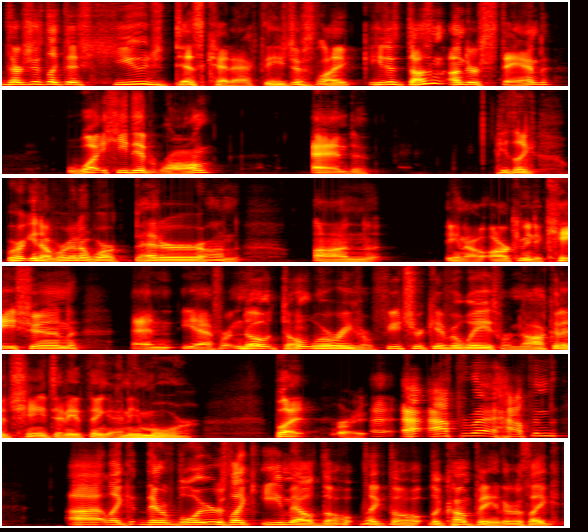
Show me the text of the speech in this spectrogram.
there's just like this huge disconnect. He's just like, he just doesn't understand what he did wrong, and he's like, we're you know we're gonna work better on on you know our communication and yeah for no don't worry for future giveaways we're not going to change anything anymore. But right. a- after that happened uh like their lawyers like emailed the like the the company. There was like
